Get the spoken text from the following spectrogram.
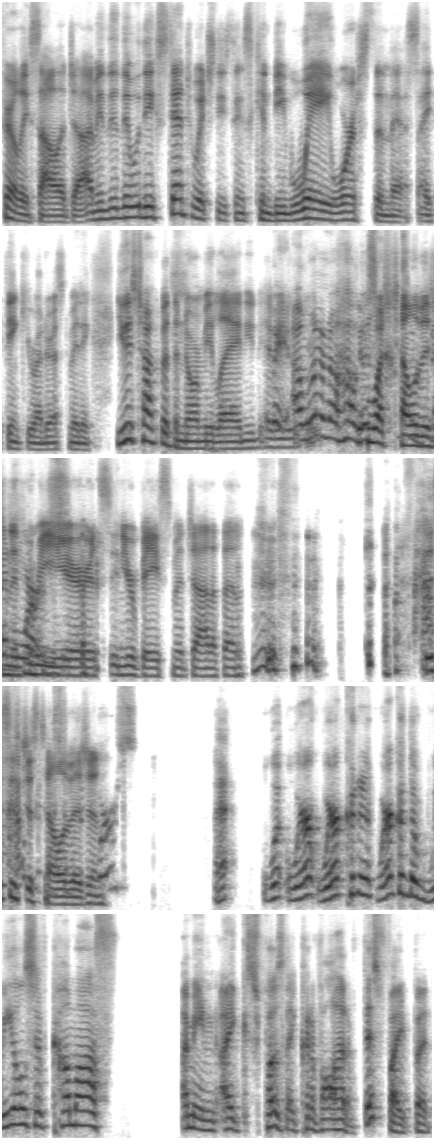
fairly solid job. I mean, the, the, the extent to which these things can be way worse than this, I think you're underestimating. You guys talk about the normie lane. You, Wait, I want to know how You this haven't watched could have television in three years in your basement, Jonathan. This is just could this have been television. worse? Uh, where where could it where could the wheels have come off? I mean, I suppose they could have all had a fist fight, but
